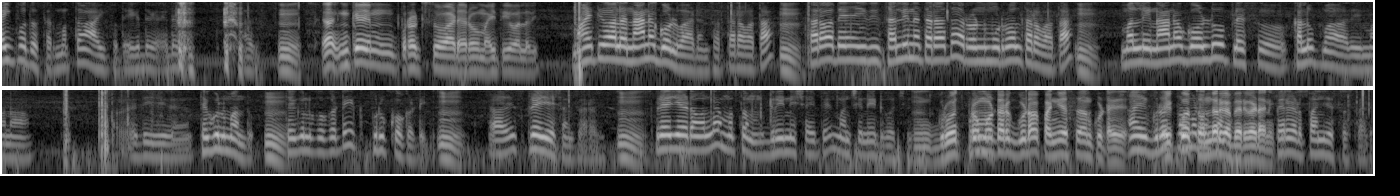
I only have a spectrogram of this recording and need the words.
ఆగిపోతుంది సార్. మొత్తం ఆగిపోతుంది ఎదగ ఎదగ ఇంకేం ప్రొడక్ట్స్ వాడారు మైతి వాళ్ళది? మాహితి వాళ్ళ నాన్న గోల్డ్ వాడాను సార్ తర్వాత. తర్వాత ఇది చల్లిన తర్వాత రెండు మూడు రోజుల తర్వాత మళ్ళీ నానో గోల్డ్ ప్లస్ కలుపు అది మన ఇది తెగులు మందు. తెగులుకి ఒకటి పురుగుకి ఒకటి అది స్ప్రే చేశాను సార్ అది. స్ప్రే చేయడం వల్ల మొత్తం గ్రీనిష్ అయిపోయి మంచిగా నీట్గా వచ్చింది గ్రోత్ ప్రమోటర్ కూడా పనిచేస్తుంది అనుకుంటా ఎక్కువ తొందరగా పెరగడానికి. పెరగడం పని చేస్తుంది సార్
